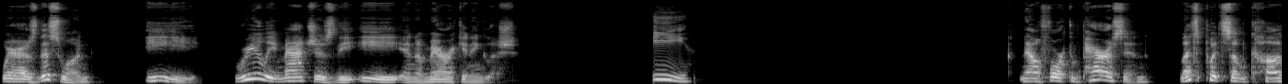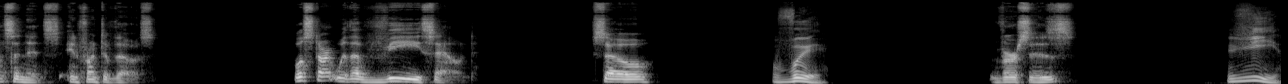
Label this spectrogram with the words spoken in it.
Whereas this one, E, really matches the E in American English. I, Now, for comparison, let's put some consonants in front of those. We'll start with a V sound. So, вы, versus ви,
